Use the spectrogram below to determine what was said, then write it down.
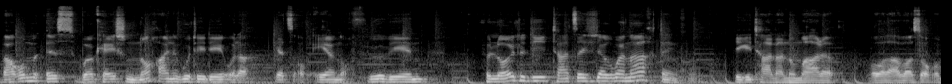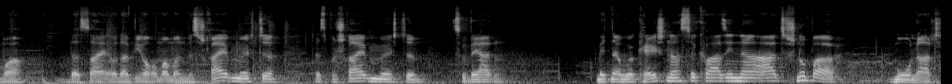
Warum ist Workation noch eine gute Idee oder jetzt auch eher noch für wen? Für Leute, die tatsächlich darüber nachdenken, digitaler Nomade oder was auch immer das sein oder wie auch immer man schreiben möchte, das beschreiben möchte, zu werden. Mit einer Workation hast du quasi eine Art Schnuppermonat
